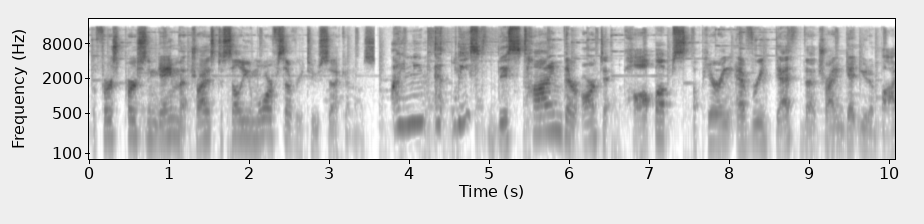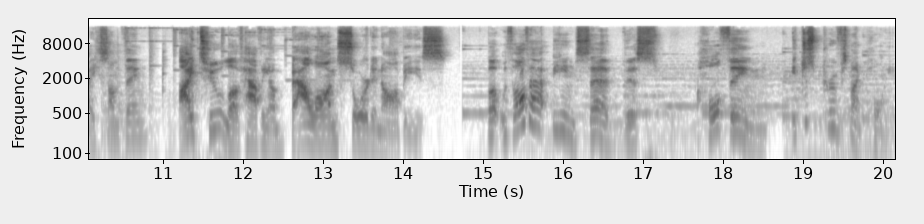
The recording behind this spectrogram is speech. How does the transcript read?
The first-person game that tries to sell you morphs every two seconds. I mean, at least this time there aren't pop-ups appearing every death that try and get you to buy something. I too love having a Balon sword in obbies. But with all that being said, this whole thing, it just proves my point.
